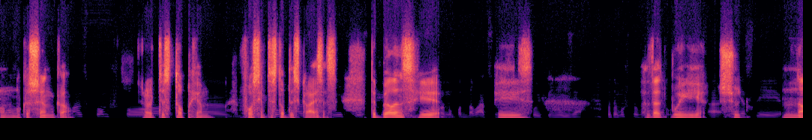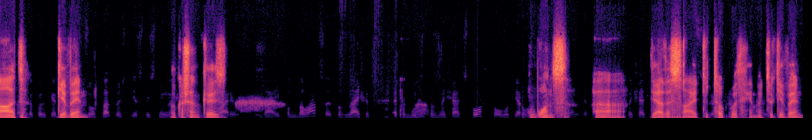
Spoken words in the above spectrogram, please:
on Lukashenko in order to stop him, force him to stop this crisis. The balance here is that we should not give in. Lukashenko is wants uh, the other side to talk with him and to give in.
